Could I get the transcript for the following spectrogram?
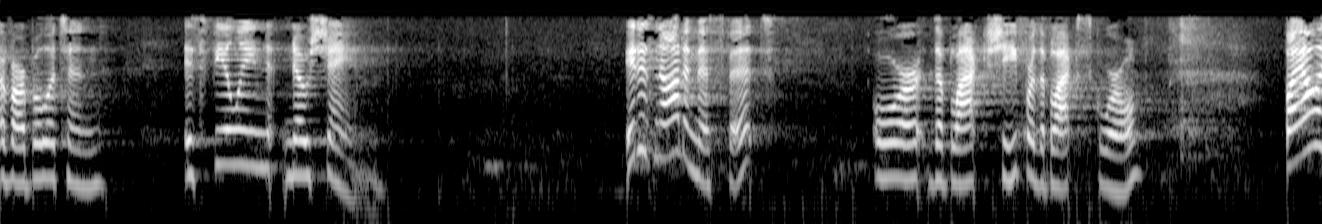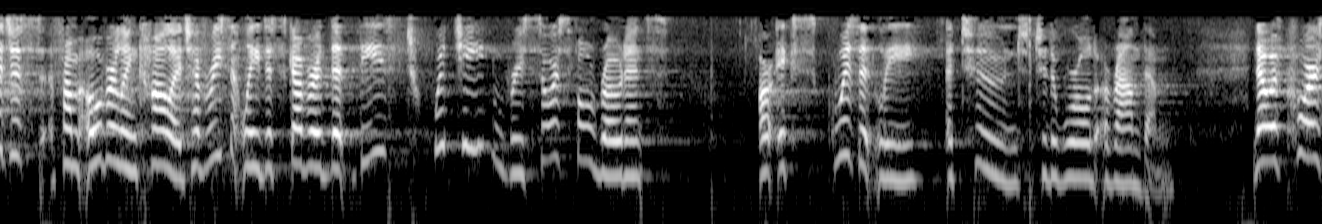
of our bulletin is feeling no shame. It is not a misfit or the black sheep or the black squirrel. Biologists from Oberlin College have recently discovered that these twitchy, resourceful rodents are exquisitely attuned to the world around them. Now, of course,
